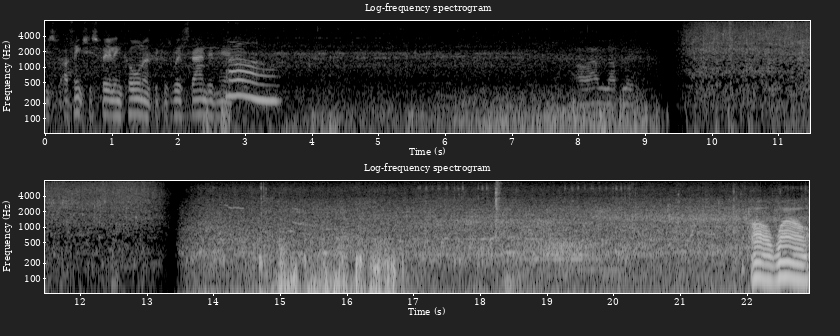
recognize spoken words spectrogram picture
She's, I think she's feeling cornered because we're standing here. Oh. Oh, how lovely. Oh wow.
